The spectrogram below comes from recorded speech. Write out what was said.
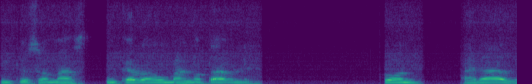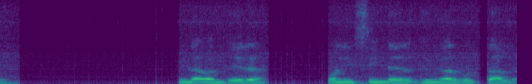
incluso más, un carro aún más notable, con arado y una bandera con la insignia de un árbol tala.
